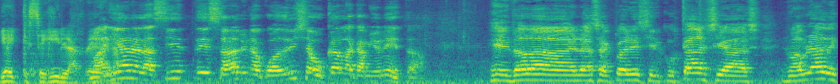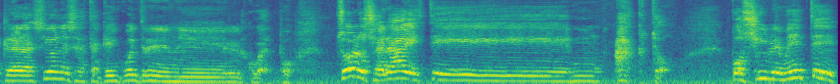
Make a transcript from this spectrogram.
y hay que seguir las reglas. Mañana a las 7 sale una cuadrilla a buscar la camioneta. Eh, dadas las actuales circunstancias, no habrá declaraciones hasta que encuentren el cuerpo. Solo se hará este mm, acto. Posiblemente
